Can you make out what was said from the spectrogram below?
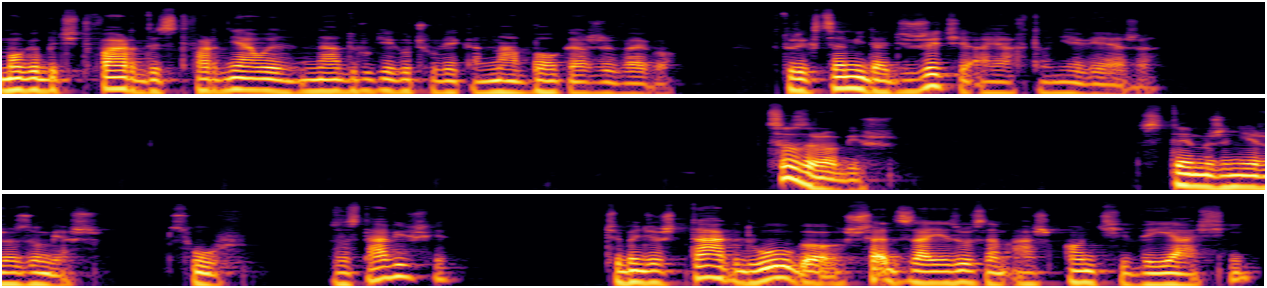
Mogę być twardy, stwardniały na drugiego człowieka, na Boga żywego, który chce mi dać życie, a ja w to nie wierzę. Co zrobisz z tym, że nie rozumiesz słów? Zostawisz je? Czy będziesz tak długo szedł za Jezusem, aż On ci wyjaśni?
